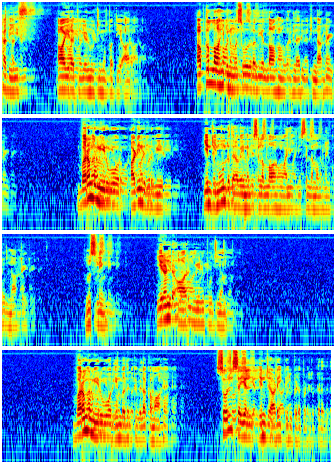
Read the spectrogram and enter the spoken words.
ஹதீஸ் ஆயிரத்தி எழுநூற்றி முப்பத்தி ஆறு. அப்துல்லாஹிபின் மசூத் அலி அல்லாஹும் அவர்கள் அறிவிக்கின்றார்கள் வரம்பு மீறுவோர் அழிந்து விடுவீர் என்று மூன்று தடவை நபி சொல்லாஹும் அலி செல்லம் அவர்கள் கூறினார்கள். முஸ்லிம் இரண்டு ஆறு ஏழு பூஜ்ஜியம். வரம்பு மீறுவோர் என்பதற்கு விளக்கமாக சொல் செயல் என்று அடை குறிப்பிடப்பட்டிருக்கிறது.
